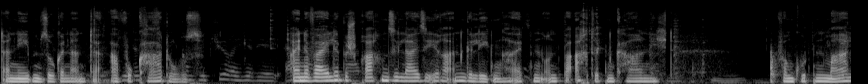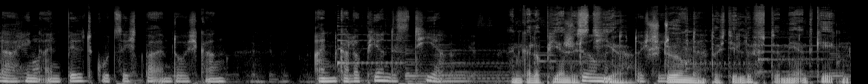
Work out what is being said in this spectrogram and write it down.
daneben sogenannte Avocados. Eine Weile besprachen sie leise ihre Angelegenheiten und beachteten Karl nicht. Vom guten Maler hing ein Bild gut sichtbar im Durchgang. Ein galoppierendes Tier. Ein galoppierendes Stürmend Tier, durch die stürmend Lüfte. durch die Lüfte mir entgegen.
